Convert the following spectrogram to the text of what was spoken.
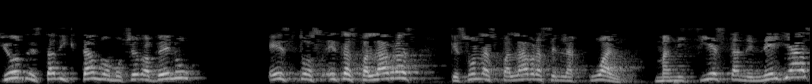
Dios le está dictando a Moshe Rabenu estos, estas palabras que son las palabras en la cual manifiestan en ellas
